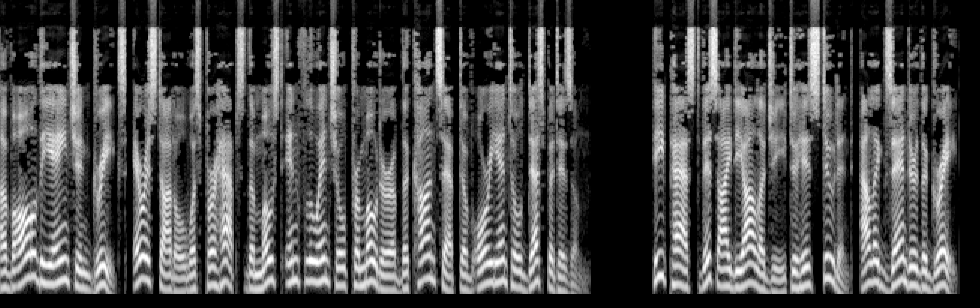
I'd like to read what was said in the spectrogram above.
Of all the ancient Greeks, Aristotle was perhaps the most influential promoter of the concept of Oriental despotism. He passed this ideology to his student, Alexander the Great,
